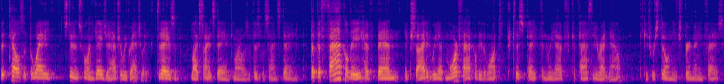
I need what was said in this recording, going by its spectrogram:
that tells it the way students will engage it after we graduate. Today is a life science day and tomorrow is a physical science day. But the faculty have been excited. We have more faculty that want to participate than we have capacity right now because we're still in the experimenting phase.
